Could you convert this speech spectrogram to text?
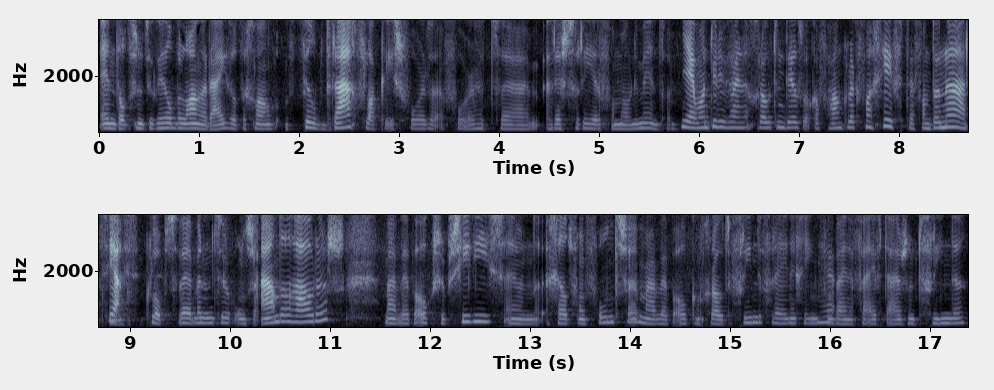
En dat is natuurlijk heel belangrijk, dat er gewoon veel draagvlak is voor, de, voor het eh, restaureren van monumenten. ja, want jullie zijn grotendeels ook afhankelijk van giften, van donaties. Ja, klopt. We hebben natuurlijk onze aandeelhouders, maar we hebben ook subsidies en geld van fondsen. Maar we hebben ook een grote vriendenvereniging Ja. van bijna 5000 vrienden,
